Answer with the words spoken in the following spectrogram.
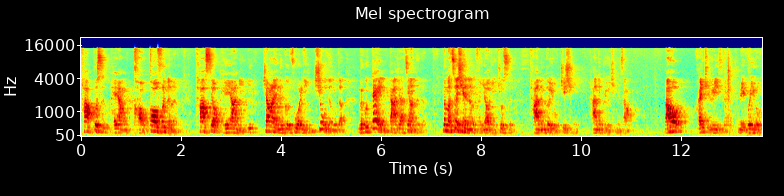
它不是培养考高分的人，他是要培养你一将来能够做领袖人物的能够带领大家这样的人那么这些人很要紧就是他能够有激情他能够有情商。然后还举个例子美国有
